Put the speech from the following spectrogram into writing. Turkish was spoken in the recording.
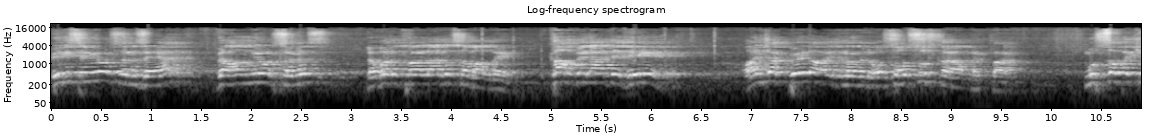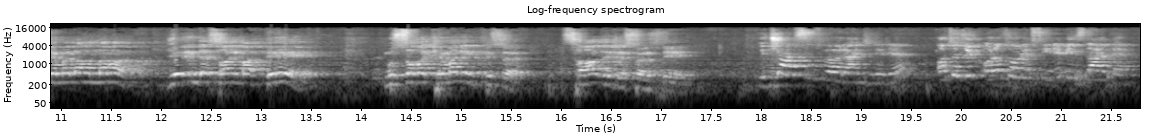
Beni seviyorsanız eğer ve anlıyorsanız laboratuvarlarda sabahlayın. Kahvelerde değil. Ancak böyle aydınlanır o sonsuz karanlıklar. Mustafa Kemal'i anlamak, yerinde saymak değil. Mustafa Kemal ülküsü sadece söz değil. 3 A sınıfı öğrencileri Atatürk oratoryosu ile bizlerle.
